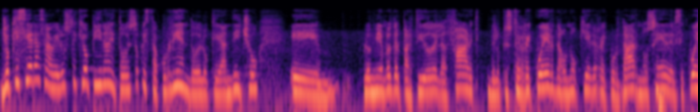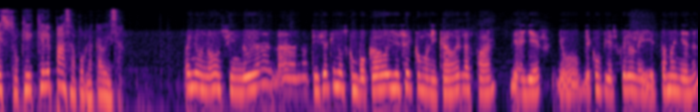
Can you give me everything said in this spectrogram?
Yo quisiera saber usted qué opina de todo esto que está ocurriendo, de lo que han dicho eh, los miembros del partido de las FARC, de lo que usted recuerda o no quiere recordar, no sé, del secuestro. ¿Qué, qué le pasa por la cabeza? Bueno, no, sin duda la noticia que nos convoca hoy es el comunicado de las FARC de ayer. Yo le confieso que lo leí esta mañana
